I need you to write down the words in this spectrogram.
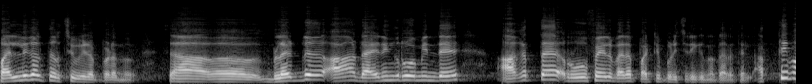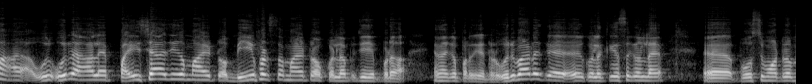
പല്ലുകൾ തെറിച്ച് വീഴപ്പെടുന്നു. ബ്ലഡ് ആ ഡൈനിങ് റൂമിന്റെ അകത്തെ റൂഫയിൽ വരെ പറ്റി പിടിച്ചിരിക്കുന്ന തരത്തിൽ. അത്യമാ ഒരാളെ പൈശാചികമായിട്ടോ ബീഭത്സമായിട്ടോ കൊല ചെയ്യപ്പെടുക എന്നൊക്കെ പറഞ്ഞിട്ടുണ്ട്. ഒരുപാട് കൊലക്കേസുകളുടെ പോസ്റ്റ്മോർട്ടം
